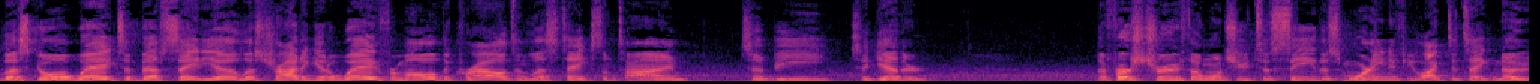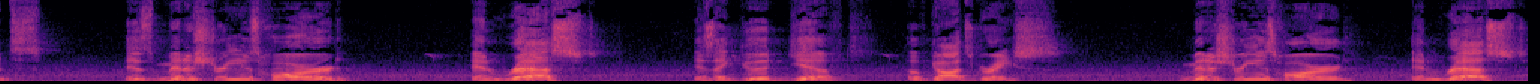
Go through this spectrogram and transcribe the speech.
Let's go away to Bethsaida. Let's try to get away from all of the crowds and let's take some time to be together. The first truth I want you to see this morning, if you like to take notes, is ministry is hard and rest is a good gift of God's grace. Ministry is hard and rest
